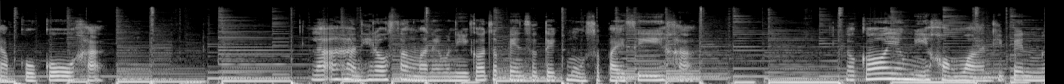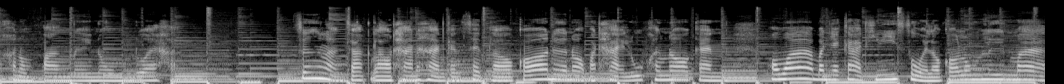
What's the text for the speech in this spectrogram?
กับโกโก้ค่ะ และอาหารที่เราสั่งมาในวันนี้ก็จะเป็นสเต็กหมูสไปซี่ค่ะ แล้วก็ยังมีของหวานที่เป็นขนมปังเนยนมด้วยค่ะ ซึ่งหลังจากเราทานอาหารกันเสร็จเราก็เดินออกมาถ่ายรูปข้างนอกกัน เพราะว่าบรรยากาศที่นี่สวยแล้วก็ร่มรื่นมาก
